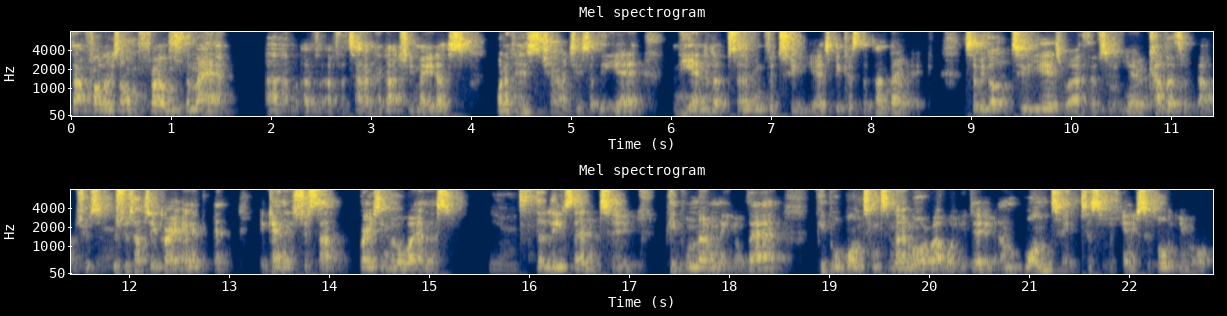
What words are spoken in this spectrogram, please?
that follows on from the mayor um, of, of the town had actually made us one of his charities of the year, and he ended up serving for two years because of the pandemic. So we got two years worth of sort of you know cover through that, which was yeah. which was absolutely great. And, and again, it's just that raising of awareness yeah. that leads then to people knowing that you're there, people wanting to know more about what you do, and wanting to sort of you know support you more.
